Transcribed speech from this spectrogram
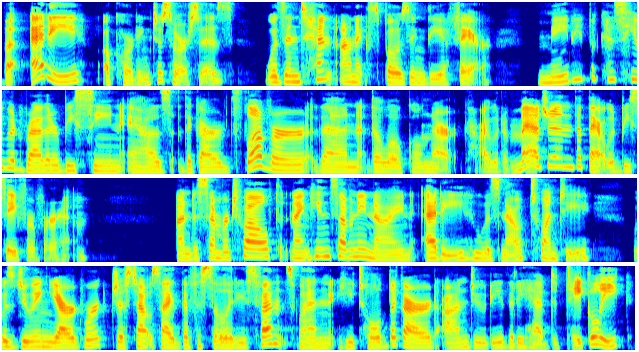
But Eddie, according to sources, was intent on exposing the affair, maybe because he would rather be seen as the guard's lover than the local narc. I would imagine that that would be safer for him. On December 12th, 1979, Eddie, who was now 20, was doing yard work just outside the facility's fence when he told the guard on duty that he had to take a leak,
